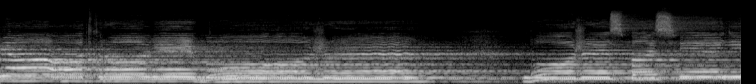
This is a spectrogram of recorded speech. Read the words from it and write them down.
меня от крови, Боже, Боже спасения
